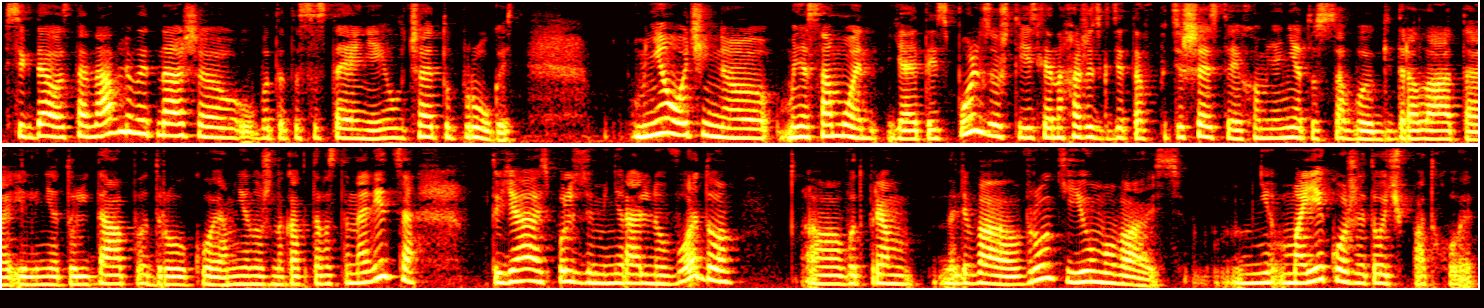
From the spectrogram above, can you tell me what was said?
всегда восстанавливает наше вот это состояние и улучшает упругость. Мне очень, э, мне самой я это использую, что если я нахожусь где-то в путешествиях, у меня нету с собой гидролата или нету льда под рукой, а мне нужно как-то восстановиться, то я использую минеральную воду, вот прям наливаю в руки и умываюсь. Мне, моей коже это очень подходит.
